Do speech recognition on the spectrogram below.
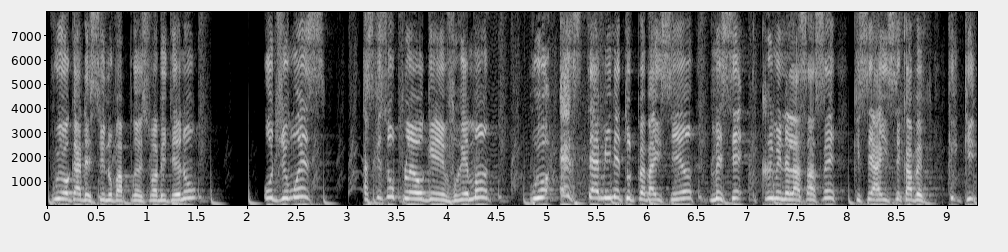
pour regarder si nous pas prendre responsabilité nous? Ou du moins, est-ce que son plan est vraiment pour exterminer tout le peuple haïtien, mais c'est criminel assassin qui c'est haïtien qui, qui,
